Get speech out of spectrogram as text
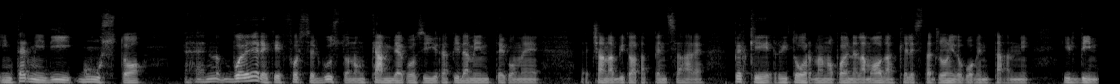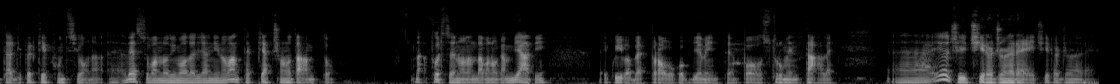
in termini di gusto eh, vuoi vedere che forse il gusto non cambia così rapidamente come eh, ci hanno abituato a pensare? Perché ritornano poi nella moda anche le stagioni dopo vent'anni, il vintage? Perché funziona? Eh, adesso vanno di moda gli anni 90 e piacciono tanto, ma forse non andavano cambiati? E qui vabbè provoco ovviamente, è un po' strumentale. Eh, io ci, ci, ragionerei, ci ragionerei.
